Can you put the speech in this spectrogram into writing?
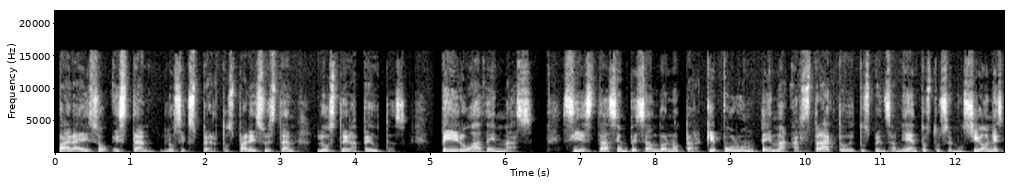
Para eso están los expertos, para eso están los terapeutas. Pero además, si estás empezando a notar que por un tema abstracto de tus pensamientos, tus emociones,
